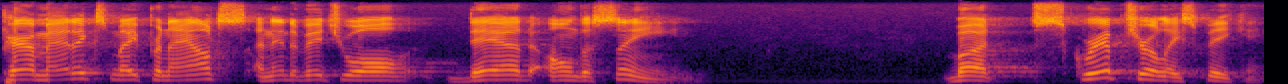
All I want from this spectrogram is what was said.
Paramedics may pronounce an individual dead on the scene. But scripturally speaking,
